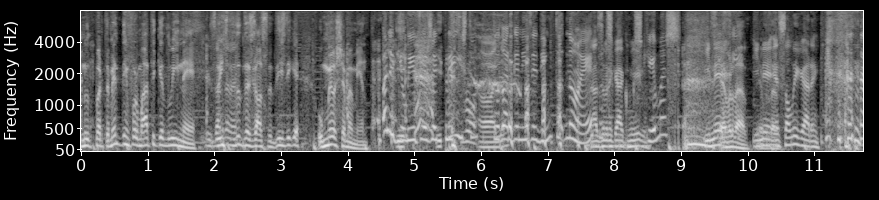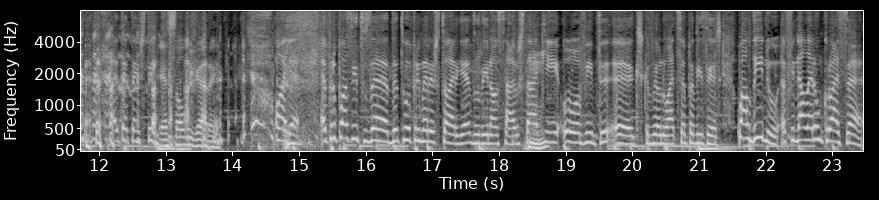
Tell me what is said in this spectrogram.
no Departamento de Informática do INE, do Exatamente. Instituto Nacional de Estatística, o meu chamamento. Olha que ele ia ter jeito para isto. Olha. Todo organizadinho, todo- não é? Estás a brincar comigo? Esquemas. Iné, É verdade, é Iné, é, verdade. só ligarem. Até tens tempo. É só ligarem. Olha, a propósito da, da tua primeira história do dinossauro, está Uhum. aqui o ouvinte eh, que escreveu no WhatsApp a dizer qual dino? Afinal era um croissant.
